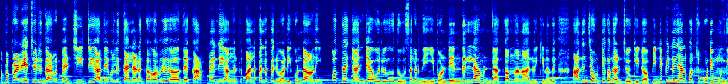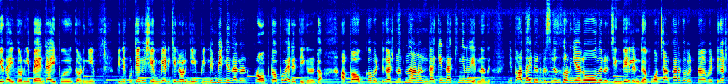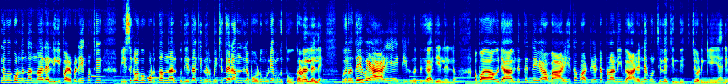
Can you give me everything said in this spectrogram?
അപ്പോൾ പഴയ ചുരിദാർ ബെഡ്ഷീറ്റ് അതേപോലെ തലണ കവർ അതേ കർട്ടന് അങ്ങനത്തെ പല പല പരിപാടി കൊണ്ടാണ് ഇപ്പോഴത്തെ ഞാൻ എന്റെ ഒരു ദിവസം കണ്ട് നീങ്ങി പോകണ്ടേ. എന്തെല്ലാം ഉണ്ടാക്കാം എന്നാണ് ആലോചിക്കുന്നത്. ആദ്യം ചവിട്ടിയൊക്കെ ഒന്ന് അടിച്ചു നോക്കിയിട്ടോ പിന്നെ പിന്നെ ഞാൻ കുറച്ചുകൂടി മുന്തിയതായി തുടങ്ങി ആയി പോയി തുടങ്ങി. പിന്നെ കുട്ടികൾക്ക് ഷെമ്മി അടിക്കൽ തുടങ്ങി. പിന്നെയും പിന്നെ ഇതാക്കണ ക്രോപ്പ് ടോപ്പ് വരെ എത്തിക്കണം കേട്ടോ അപ്പോൾ ഒക്കെ വെട്ട് കഷ്ണത്തിൽ നിന്നാണ് ഉണ്ടാക്കി ഉണ്ടാക്കി ഇങ്ങനെ വരുന്നത്. ഇനിയിപ്പോൾ അതായിട്ട് ഒരു ബിസിനസ് തുടങ്ങിയാലോ എന്നൊരു ചിന്തയിലുണ്ട്. അപ്പോൾ കുറച്ച് ആൾക്കാരൊക്കെ വെട്ട് വെട്ട് കഷ്ണമൊക്കെ കൊണ്ടുവന്ന് തന്നാൽ അല്ലെങ്കിൽ പഴയ കുറച്ച് പീസുകളൊക്കെ കൊടുന്നു തന്നാൽ പുതിയതാക്കി നിർമ്മിച്ച് തരാം എന്നുള്ള ബോർഡും കൂടി നമുക്ക് തൂക്കണമല്ലോ വെറുതെ വാഴയായിട്ട് ഇരുന്നിട്ട് കാര്യമില്ലല്ലോ. അപ്പോൾ ആ രാവിലെ തന്നെ വാഴയത്തെ പാട്ട് കേട്ടപ്പോഴാണ് ഈ വാഴേനെ കുറിച്ചുള്ള ചിന്തിച്ചു തുടങ്ങിയത് ഞാൻ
